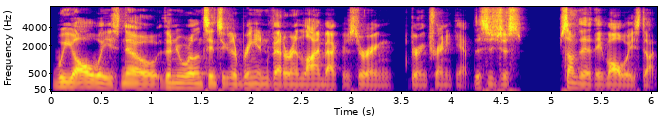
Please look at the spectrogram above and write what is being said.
we always know the New Orleans Saints are going to bring in veteran linebackers during during training camp. This is just something that they've always done.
